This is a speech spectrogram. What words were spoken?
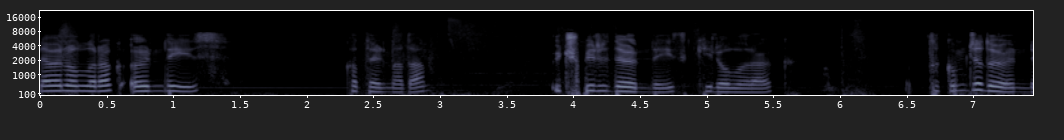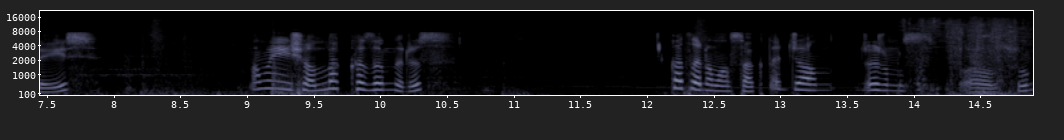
Level olarak öndeyiz. Katarina'dan. 3-1 de öndeyiz kill olarak. Takımca da öndeyiz. Ama inşallah kazanırız. Kazanamazsak da can canımız olsun.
